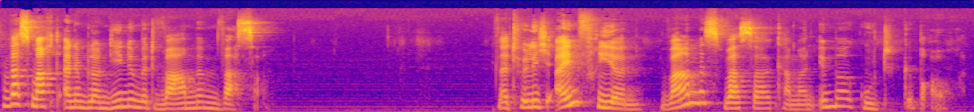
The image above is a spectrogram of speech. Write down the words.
Was macht eine Blondine mit warmem Wasser? Natürlich einfrieren. Warmes Wasser kann man immer gut gebrauchen.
